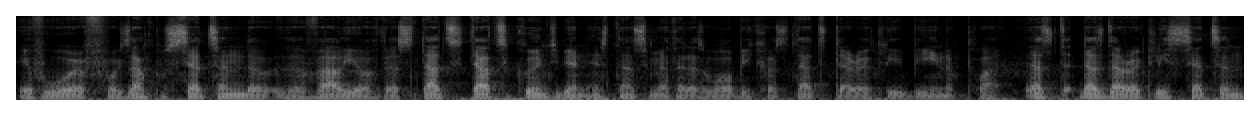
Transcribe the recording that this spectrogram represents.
if we were, for example, setting the, the value of this, that's that's going to be an instance method as well because that's directly being applied. That's that's directly setting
